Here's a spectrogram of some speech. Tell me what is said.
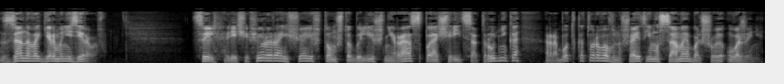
заново германизировав. Цель речи фюрера еще и в том, чтобы лишний раз поощрить сотрудника, работа которого внушает ему самое большое уважение.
